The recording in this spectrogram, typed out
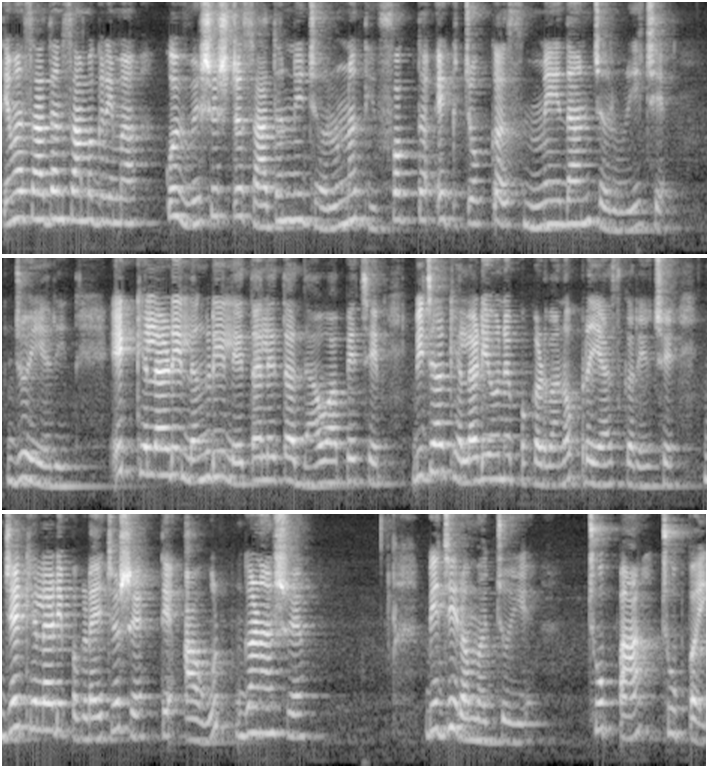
તેમાં સાધન સામગ્રીમાં કોઈ વિશિષ્ટ સાધનની જરૂર નથી. ફક્ત એક ચોક્કસ મેદાન જરૂરી છે. જોઈએ રીત. એક ખેલાડી લંગડી લેતા લેતા દાવ આપે છે. બીજા ખેલાડીઓને પકડવાનો પ્રયાસ કરે છે. જે ખેલાડી પકડાઈ જશે તે આઉટ ગણાશે. બીજી રમત જોઈએ. છુપા છુપાઈ.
